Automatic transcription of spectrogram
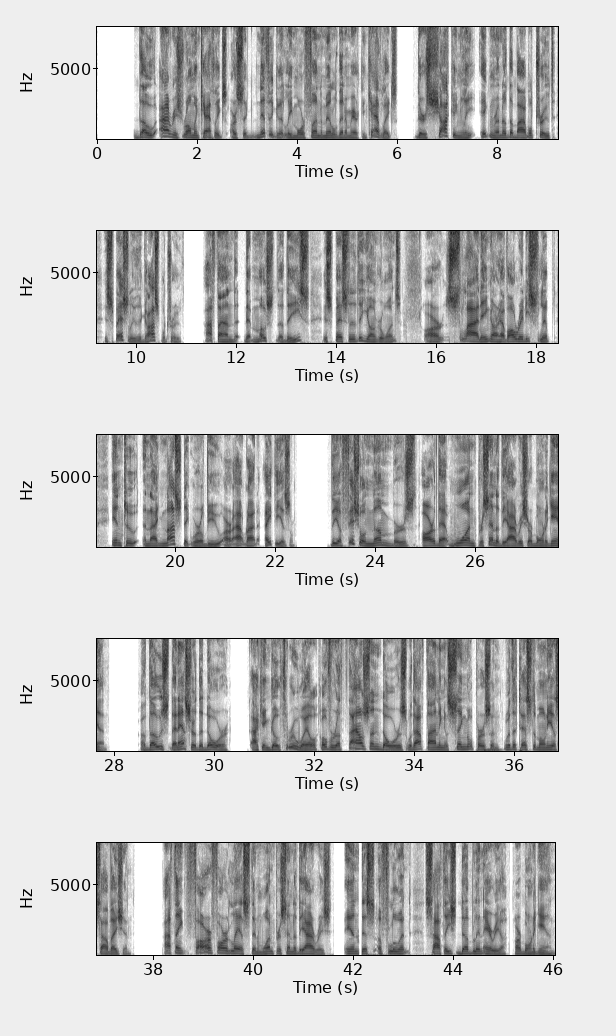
Though Irish Roman Catholics are significantly more fundamental than American Catholics, they're shockingly ignorant of the Bible truth, especially the gospel truth. I find that most of these, especially the younger ones, are sliding or have already slipped into an agnostic worldview or outright atheism. The official numbers are that 1% of the Irish are born again. Of those that answer the door, I can go through well over a thousand doors without finding a single person with a testimony of salvation. I think far, far less than 1% of the Irish in this affluent southeast Dublin area are born again.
